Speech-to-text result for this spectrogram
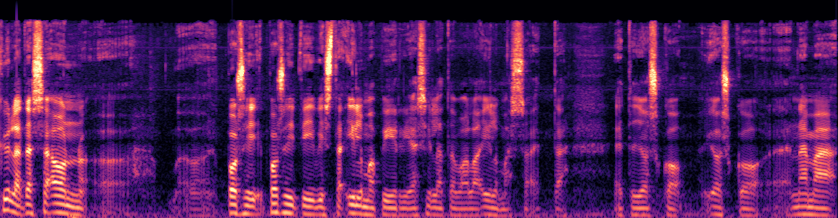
Kyllä tässä on posi, positiivista ilmapiiriä sillä tavalla ilmassa, että, että josko, josko nämä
